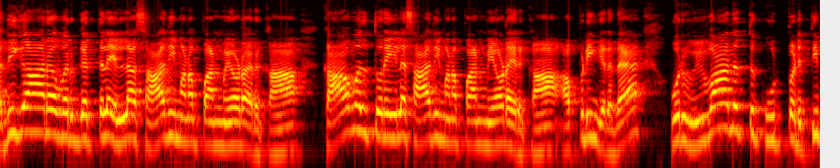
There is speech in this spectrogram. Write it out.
அதிகார வர்க்கத்தில் எல்லா சாதி மனப்பான்மையோட இருக்கான். காவல்துறையில் சாதி மனப்பான்மையோட இருக்கான் அப்படிங்கிறத ஒரு விவாதத்துக்கு உட்படுத்தி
